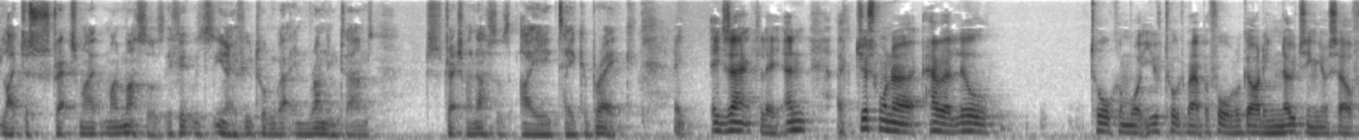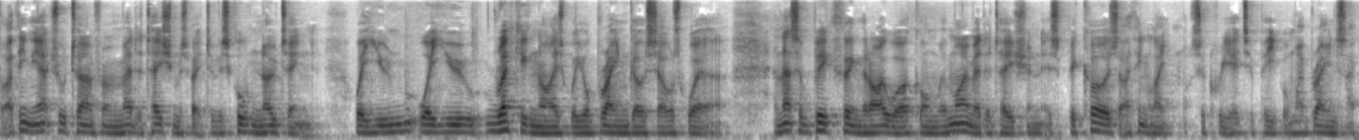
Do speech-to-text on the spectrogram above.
like just stretch my, my muscles. If it was you know if you were talking about in running terms, stretch my muscles, i.e. take a break. E- Exactly. And I just want to have a little talk on what you've talked about before regarding noting yourself. I think the actual term from a meditation perspective is called noting, where you where you recognize where your brain goes elsewhere. And that's a big thing that I work on with my meditation is because I think like lots of creative people, my brain's like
